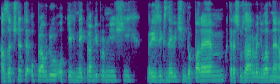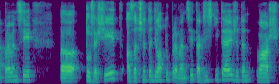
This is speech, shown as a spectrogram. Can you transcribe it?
a začnete opravdu od těch nejpravděpodobnějších rizik s největším dopadem, které jsou zároveň levné na prevenci, eh, to řešit a začnete dělat tu prevenci, tak zjistíte, že ten váš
